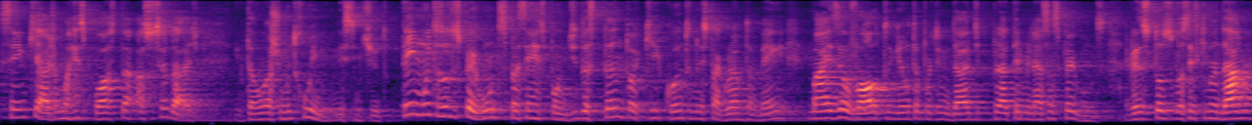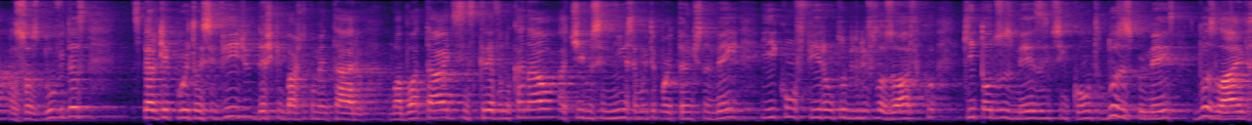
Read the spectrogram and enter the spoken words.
sem que haja uma resposta à sociedade. Então eu acho muito ruim nesse sentido. Tem muitas outras perguntas para serem respondidas, tanto aqui quanto no Instagram também, mas eu volto em outra oportunidade para terminar essas perguntas. Agradeço a todos vocês que mandaram as suas dúvidas. Espero que curtam esse vídeo, deixem aqui embaixo no comentário uma boa tarde, se inscrevam no canal, ativem o sininho, isso é muito importante também, e confiram o Clube do Livro Filosófico, que todos os meses a gente se encontra, duas vezes por mês, duas lives,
